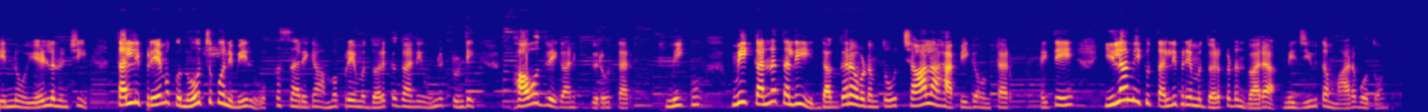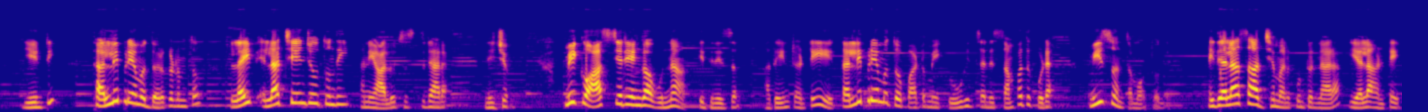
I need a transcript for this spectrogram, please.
ఎన్నో ఏళ్ళ నుంచి తల్లి ప్రేమకు నోచుకొని మీరు ఒక్కసారిగా అమ్మ ప్రేమ దొరకగానే ఉన్నట్టుండి భావోద్వేగానికి గురవుతారు. మీకు మీ కన్న తల్లి దగ్గరవడంతో చాలా హ్యాపీగా ఉంటారు. అయితే ఇలా మీకు తల్లి ప్రేమ దొరకడం ద్వారా మీ జీవితం మారబోతోంది. ఏంటి? తల్లి ప్రేమ దొరకడంతో లైఫ్ ఎలా చేంజ్ అవుతుంది అని ఆలోచిస్తున్నారా? నిజం. మీకు ఆశ్చర్యంగా ఉన్నా ఇది నిజం. అదేంటంటే తల్లి ప్రేమతో పాటు మీకు ఊహించని సంపద కూడా మీ సొంతమవుతుంది. ఇది ఎలా సాధ్యం అనుకుంటున్నారా? ఎలా అంటే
